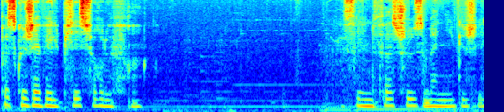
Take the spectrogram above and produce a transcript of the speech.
Parce que j'avais le pied sur le frein. C'est une fâcheuse manie que j'ai.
